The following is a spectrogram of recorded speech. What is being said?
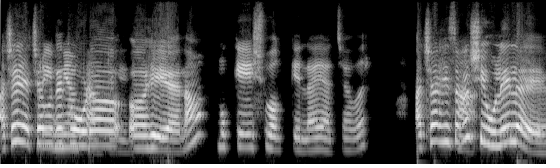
अच्छा याच्यामध्ये थोडं हे आहे ना? मुकेश वर्क केलाय याच्यावर. अच्छा हे सगळं. शिवलेलं आहे.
